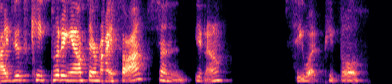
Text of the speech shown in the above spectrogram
I just keep putting out there my thoughts and, you know, see what people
